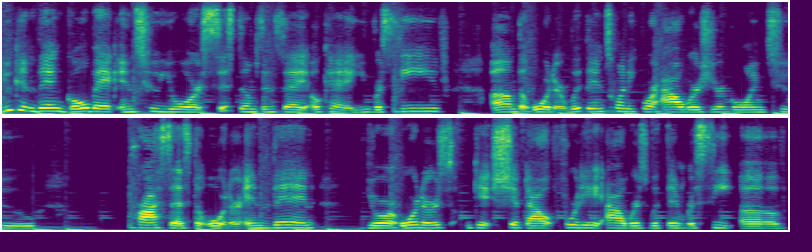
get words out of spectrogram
you can then go back into your systems and say okay you receive um, the order. Within 24 hours you're going to process the order. And then your orders get shipped out 48 hours within receipt of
